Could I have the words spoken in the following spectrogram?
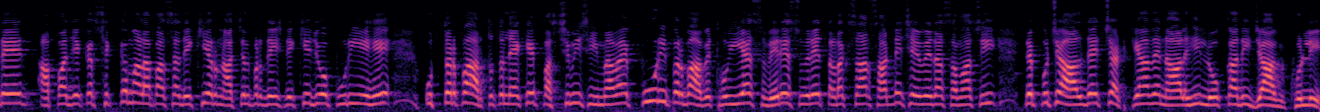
ਤੇ ਆਪਾਂ ਜੇਕਰ ਸਿੱਕਮ ਵਾਲਾ ਪਾਸਾ ਦੇਖੀਏ, ਅਰੁਣਾਚਲ ਪ੍ਰਦੇਸ਼ ਦੇਖੀਏ, ਜੋ ਪੂਰੀ ਇਹ ਉੱਤਰ ਭਾਰਤ ਤੋਂ ਲੈ ਕੇ ਪੱਛਮੀ ਸੀਮਾ ਹੈ ਪੂਰੀ ਪ੍ਰਭਾਵਿਤ ਹੋਈ ਹੈ। ਸਵੇਰੇ ਸਵੇਰੇ ਤੜਕਸਾਰ 6:30 ਵਜੇ ਦਾ ਸਮਾਂ ਸੀ ਤੇ ਭੁਚਾਲ ਦੇ ਝਟਕਿਆਂ ਦੇ ਨਾਲ ਹੀ ਲੋਕਾਂ ਦੀ ਜਾਗ ਖੁੱਲੀ।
